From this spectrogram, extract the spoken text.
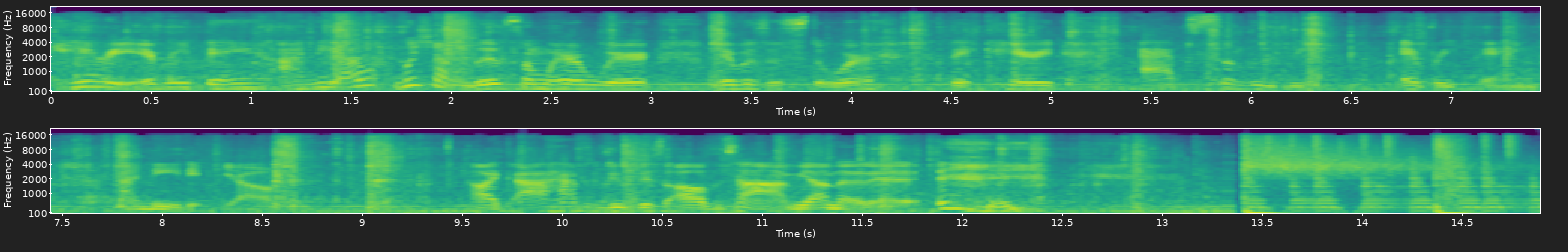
carry everything I need. I wish I lived somewhere where there was a store that carried absolutely everything I needed, y'all. Like, I have to do this all the time. Y'all know that.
